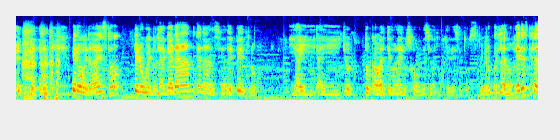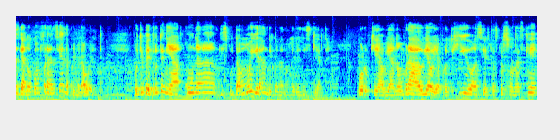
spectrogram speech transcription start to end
pero bueno, a esto, pero bueno, la gran ganancia de Petro, y ahí, ahí yo tocaba el tema de los jóvenes las mujeres, entonces, primero pues las mujeres que las ganó con Francia en la primera vuelta, porque Petro tenía una disputa muy grande con las mujeres de izquierda, porque había nombrado y había protegido a ciertas personas que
